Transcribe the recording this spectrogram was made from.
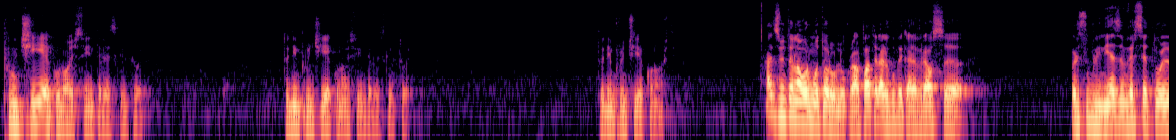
pruncie cunoști Sfintele Scripturi. Tu din pruncie cunoști Sfintele Scripturi. Tu din pruncie cunoști. Haideți să ne uităm la următorul lucru. Al patrulea lucru pe care vreau să îl subliniez în versetul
